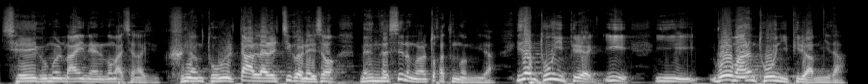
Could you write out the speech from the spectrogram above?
세금을 많이 내는 거 마찬가지. 그냥 돈을 달러를 찍어내서 맨날 쓰는 거랑 똑같은 겁니다. 이 사람 돈이 필요해요. 이, 이 로마는 돈이 필요합니다.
